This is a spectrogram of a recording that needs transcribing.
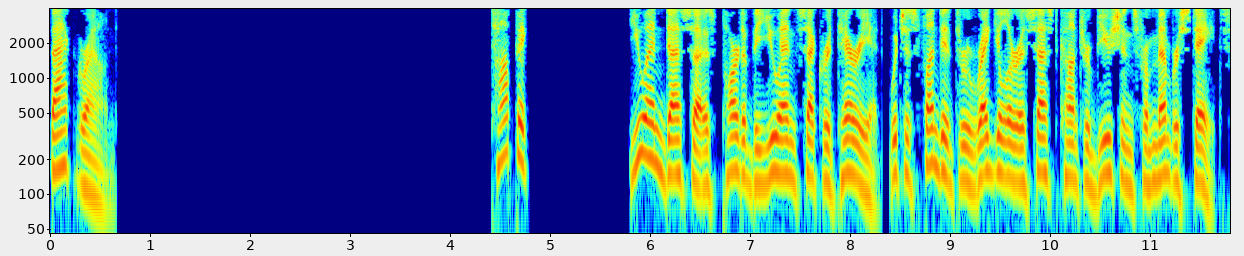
Background UNDESA is part of the UN Secretariat, which is funded through regular assessed contributions from member states.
